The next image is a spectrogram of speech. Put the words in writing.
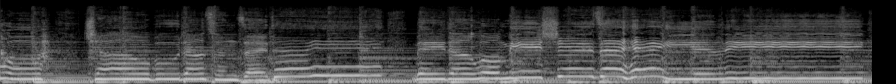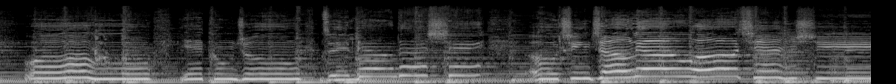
我找不到存在的，每当我迷失在黑夜里，哦，夜空中最亮的星，哦，请照亮我前行。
